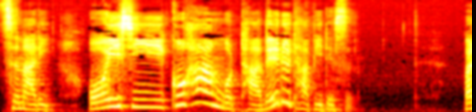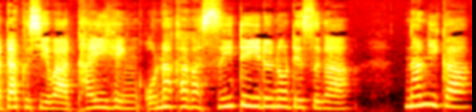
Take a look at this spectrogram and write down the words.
つまり、美味しいご飯を食べる旅です。私は大変お腹が空いているのですが、何か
